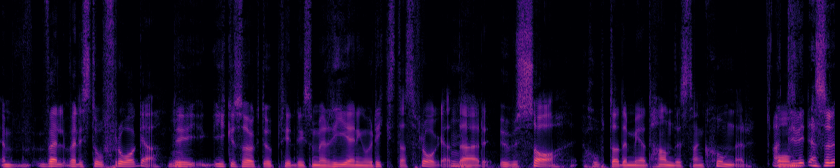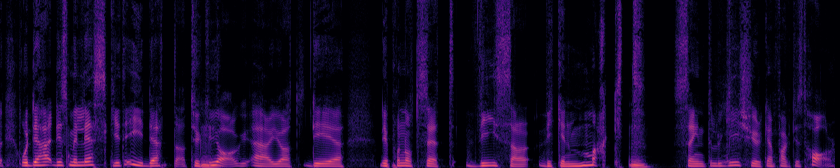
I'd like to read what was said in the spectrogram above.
en väldigt, väldigt stor fråga. Det Mm. gick ju så högt upp till liksom en regering och riksdagsfråga Mm. där USA hotade med handelssanktioner. Ja, om- det, alltså, och det, här, det som är läskigt i detta, tycker Mm. jag, är ju att det, det på något sätt visar vilken makt Mm. Scientologikyrkan faktiskt har.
